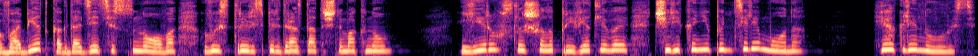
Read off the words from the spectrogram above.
В обед, когда дети снова выстроились перед раздаточным окном, Лира услышала приветливое чириканье Пантелеймона и оглянулась.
